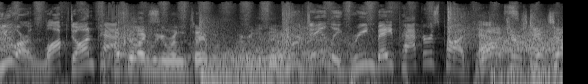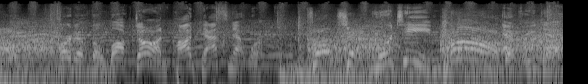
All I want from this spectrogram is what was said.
You are Locked On Packers. I feel like we can run the table. We're going to do it. Your daily Green Bay Packers podcast. Rodgers gets out. Part of the Locked On Podcast Network. Floats it. Your team Cobb. every day.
